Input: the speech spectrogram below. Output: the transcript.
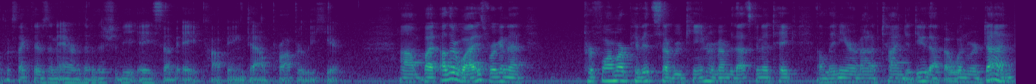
it looks like there's an error there. There should be a sub a copying down properly here. Um, but otherwise, we're going to perform our pivot subroutine. Remember, that's going to take a linear amount of time to do that. But when we're done,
